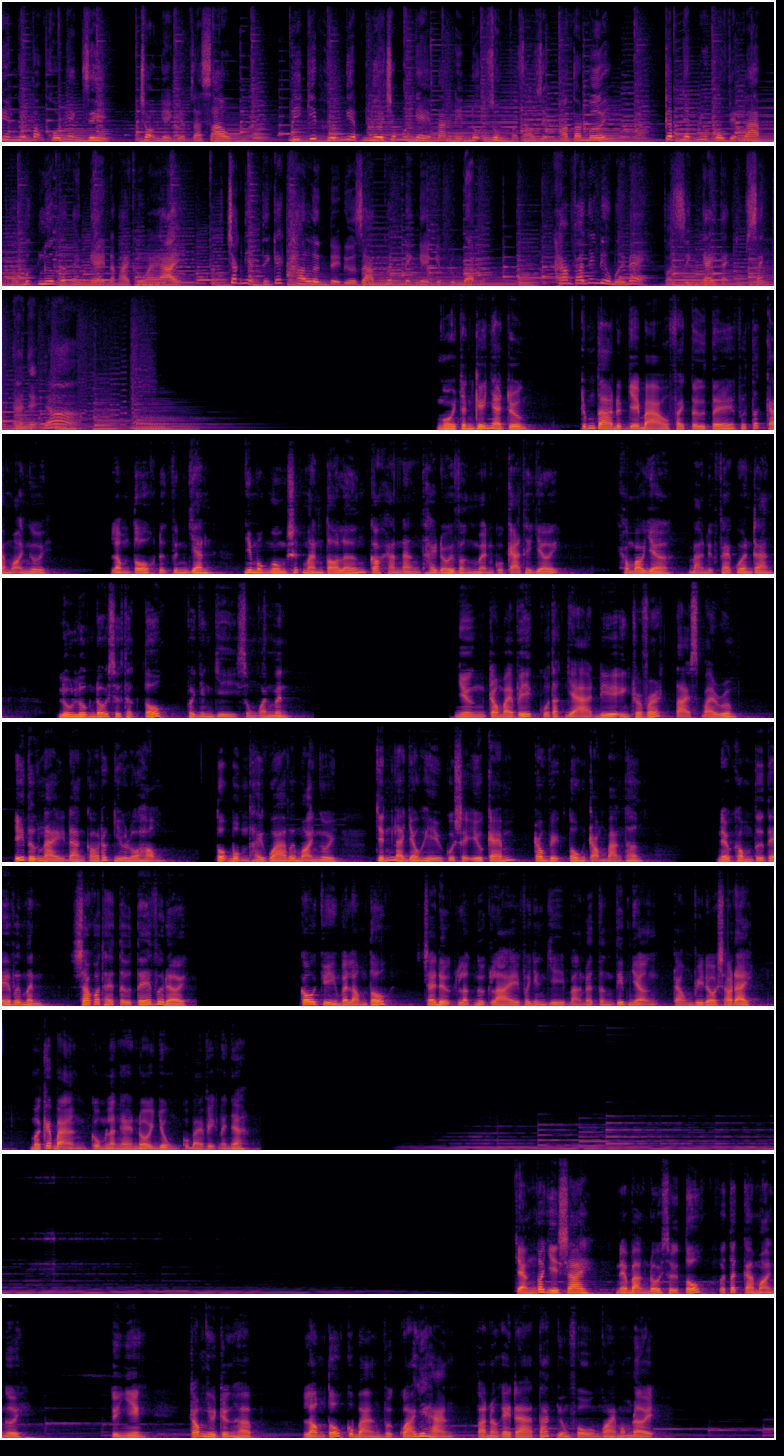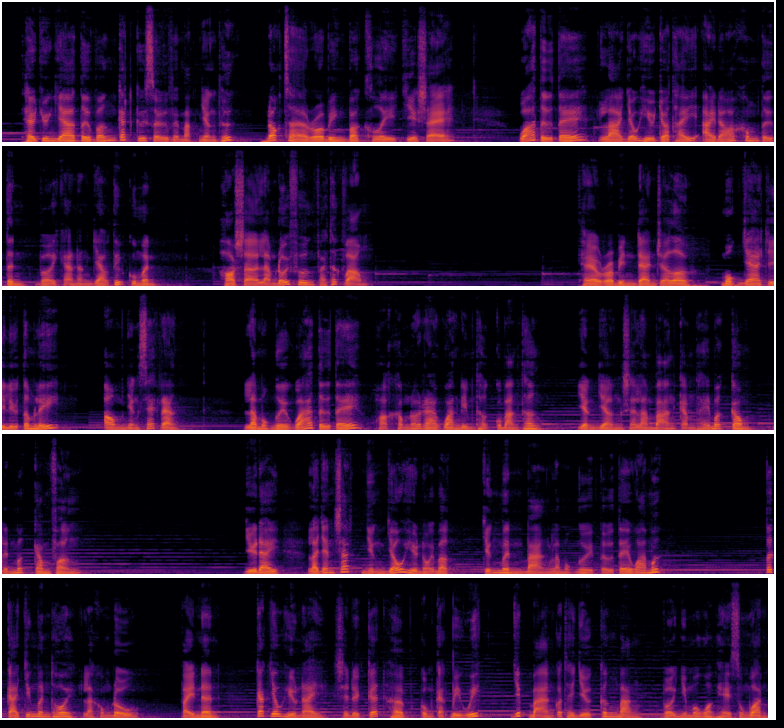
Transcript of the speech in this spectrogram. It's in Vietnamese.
điền nguyện vọng khối ngành gì, chọn nghề nghiệp ra sao. Bí kíp hướng nghiệp người trong một nghề mang đến nội dung và giáo diện hoàn toàn mới. Cập nhật nhu cầu việc làm và mức lương các ngành nghề năm 2022. Trắc nghiệm tính cách talent để đưa ra quyết định nghề nghiệp đúng đắn. Khám phá những điều mới mẻ và dính ngay tại tủ sách của nhà nhẹ nhá. Ngồi trên ghế nhà trường, chúng ta được dạy bảo phải tử tế với tất cả mọi người. Lòng tốt được vinh danh như một nguồn sức mạnh to lớn có khả năng thay đổi vận mệnh của cả thế giới. Không bao giờ bạn được phép quên rằng luôn luôn đối xử thật tốt với những gì xung quanh mình. Nhưng trong bài viết của tác giả Dear Introvert tại Spy Room, ý tưởng này đang có rất nhiều lỗ hổng. Tốt bụng thay quá với mọi người chính là dấu hiệu của sự yếu kém trong việc tôn trọng bản thân. Nếu không tử tế với mình, sao có thể tử tế với đời? Câu chuyện về lòng tốt sẽ được lật ngược lại với những gì bạn đã từng tiếp nhận trong video sau đây. Mời các bạn cùng lắng nghe nội dung của bài viết này nhé. Chẳng có gì sai nếu bạn đối xử tốt với tất cả mọi người. Tuy nhiên, trong nhiều trường hợp, lòng tốt của bạn vượt quá giới hạn và nó gây ra tác dụng phụ ngoài mong đợi. Theo chuyên gia tư vấn cách cư xử về mặt nhận thức, Dr. Robin Buckley chia sẻ, quá tử tế là dấu hiệu cho thấy ai đó không tự tin với khả năng giao tiếp của mình. Họ sợ làm đối phương phải thất vọng. Theo Robin D'Angelo, một nhà trị liệu tâm lý, ông nhận xét rằng là một người quá tử tế hoặc không nói ra quan điểm thật của bản thân dần dần sẽ làm bạn cảm thấy bất công đến mức căm phẫn. Dưới đây là danh sách những dấu hiệu nổi bật chứng minh bạn là một người tử tế quá mức. Tất cả chứng minh thôi là không đủ. Vậy nên, các dấu hiệu này sẽ được kết hợp cùng các bí quyết giúp bạn có thể giữ cân bằng với những mối quan hệ xung quanh.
